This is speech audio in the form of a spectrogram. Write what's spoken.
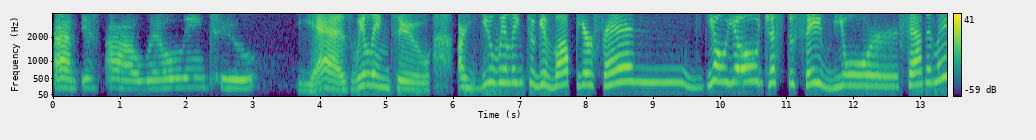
am is are willing to. Yes, willing to. Are you willing to give up your friend, yo yo, just to save your family?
